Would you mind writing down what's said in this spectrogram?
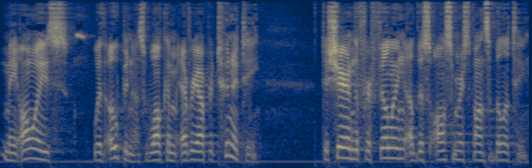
may always with openness welcome every opportunity to share in the fulfilling of this awesome responsibility.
